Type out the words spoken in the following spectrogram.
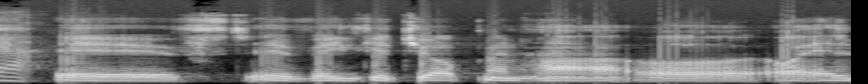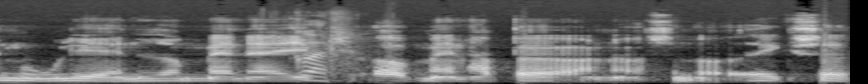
Ja. øh, øh, hvilket job man har, og, og alt muligt andet, om man, er et, om man har børn og sådan noget. Ikke? Så, ja.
